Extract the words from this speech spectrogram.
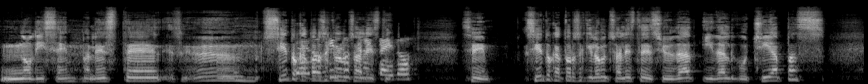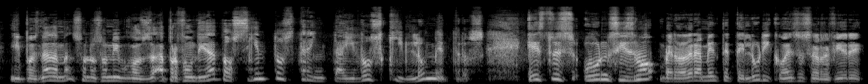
no dice, al este, 114 eh, kilómetros al este. Sí, 114 kilómetros al este de Ciudad Hidalgo, Chiapas. Y pues nada más, son los únicos, a profundidad 232 kilómetros. Esto es un sismo verdaderamente telúrico, a eso se refiere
